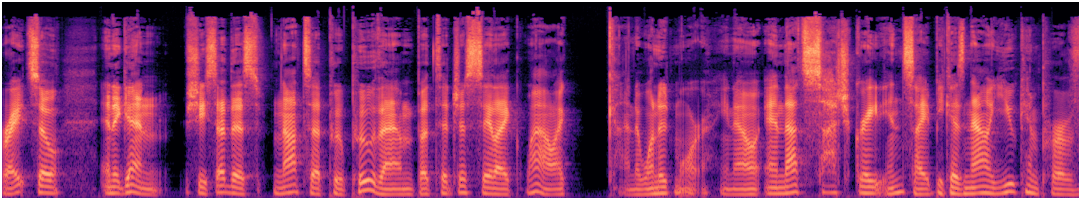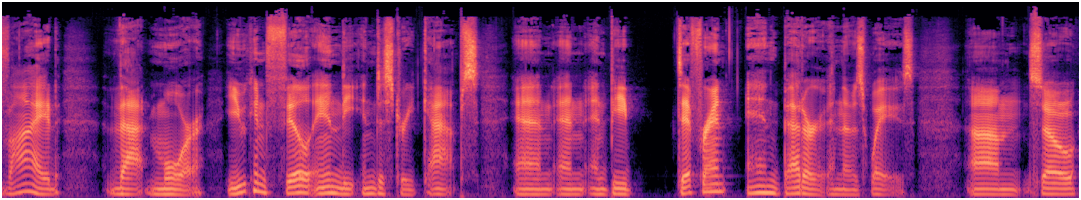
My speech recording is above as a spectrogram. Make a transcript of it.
right? So, and again, she said this not to poo poo them, but to just say, like, wow, I kind of wanted more, you know? And that's such great insight because now you can provide that more. You can fill in the industry gaps and and and be different and better in those ways. Um, so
